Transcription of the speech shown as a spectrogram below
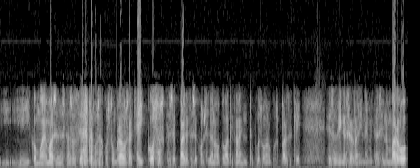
y, y, como además en esta sociedad estamos acostumbrados a que hay cosas que se parece que se consiguen automáticamente, pues bueno, pues parece que esa tiene que ser la dinámica. Sin embargo,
